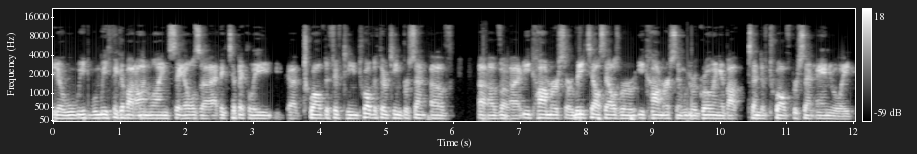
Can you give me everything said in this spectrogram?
you know, when we when we think about online sales, uh, I think typically uh, 12 to 15, 12 to 13 percent of of e-commerce or retail sales were e-commerce, and we were growing about 10 to 12 percent annually.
